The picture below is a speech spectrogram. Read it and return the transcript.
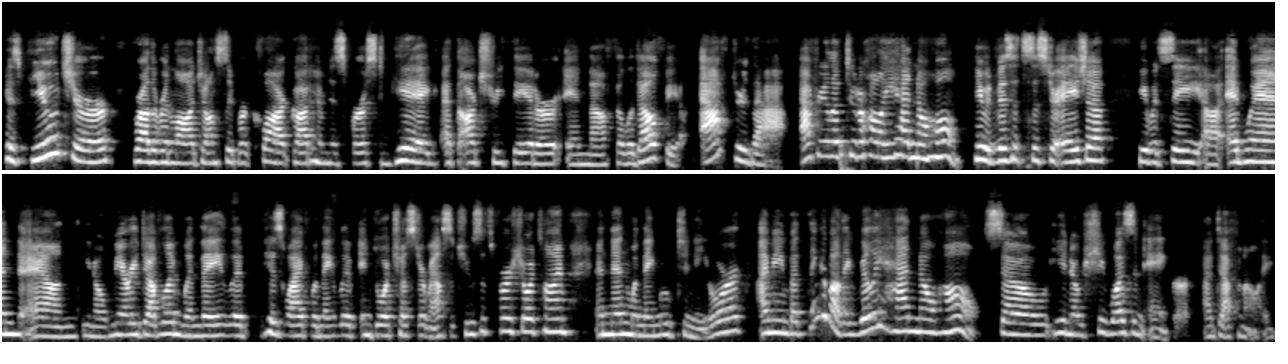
his future brother-in-law john sleeper clarke got him his first gig at the arch street theater in uh, philadelphia after that after he left tudor hall he had no home he would visit sister asia he would see uh, Edwin and you know Mary Devlin when they lived his wife when they lived in Dorchester, Massachusetts for a short time, and then when they moved to New York. I mean, but think about it, they really had no home. So you know she was an anchor, uh, definitely,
